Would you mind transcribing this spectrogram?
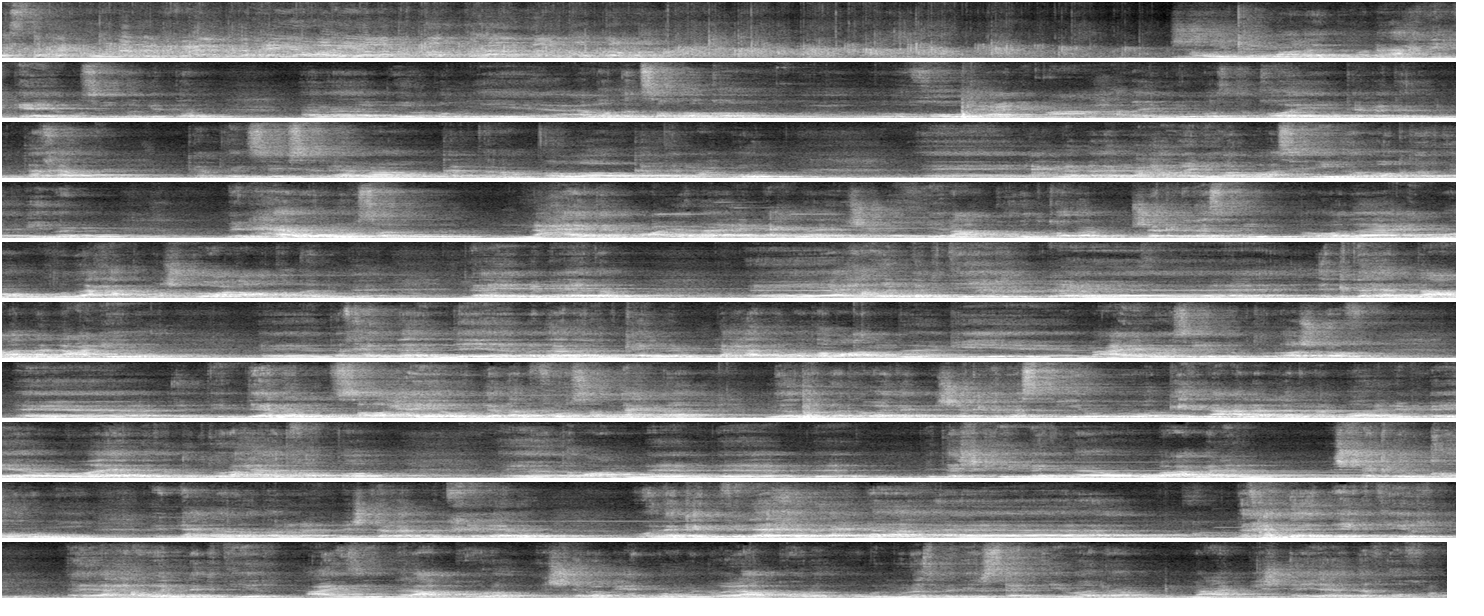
تستحقون بالفعل التحية وهي لقطة هذا المؤتمر. مش هقول كلمة على قد ما أنا هحكي حكاية بسيطة جدا. أنا بيربطني علاقة صداقة وأخوة يعني مع حبايبي وأصدقائي كباتن المنتخب كابتن سيف سلامة وكابتن عبد الله وكابتن محمود. آه، إحنا بقالنا حوالي أربع سنين أو أكتر تقريبا بنحاول نوصل لحاجة معينة إن إحنا الشباب بيلعب كرة قدم بشكل رسمي هو ده حلمهم وده حق مشروع على أعتقد لأي بني آدم. آه، حاولنا كتير. آه، اجتهدنا عملنا اللي علينا. آه، دخلنا أندية بدأنا نتكلم لحد ما طبعا جه معالي الوزير دكتور أشرف. إدانا الصلاحية وإدانا الفرصة إن إحنا نقدر نتواجد بشكل رسمي ووجهنا على اللجنة البارالمبيه وقابلت الدكتورة حياة خطاب. طبعا ب- ب- بتشكيل لجنة وعمل الشكل القانوني إن إحنا نقدر نشتغل من خلاله. ولكن في الآخر إحنا آه، دخلنا أندية كتير آه، حاولنا كتير عايزين نلعب كورة. الشباب حلمهم إن هو يلعب كورة. وبالمناسبة دي رسالتي وأنا ما عنديش أي أهداف أخرى.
